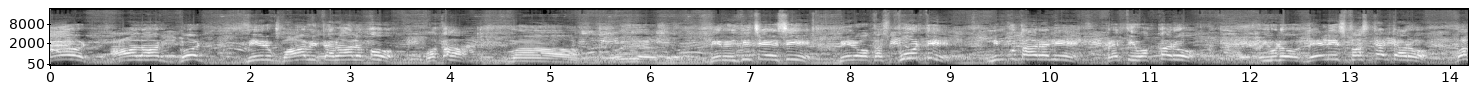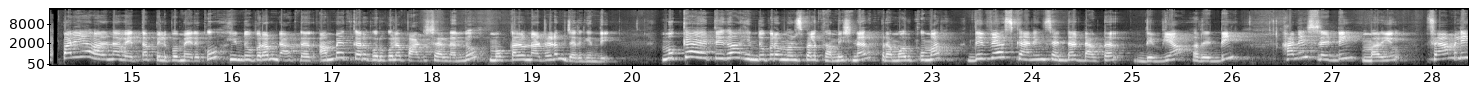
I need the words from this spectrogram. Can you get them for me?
గుడ్ ఆల్ ఆర్ గుడ్ మీరు భావి తరాలకు ఒక మీరు ఇది చేసి మీరు ఒక స్ఫూర్తి నింపుతారని ప్రతి ఒక్కరూ ఇప్పుడు లేడీస్ ఫస్ట్ అంటారు. పర్యావరణవేత్త పిలుపు మేరకు హిందూపురం డాక్టర్ అంబేద్కర్ గురుకుల పాఠశాల నందు మొక్కలు నాటడం జరిగింది. ముఖ్య అతిథిగా Hindupuram municipal commissioner Pramod Kumar Divya scanning centre doctor Divya Reddy Hanish Reddy మరియు ఫ్యామిలీ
